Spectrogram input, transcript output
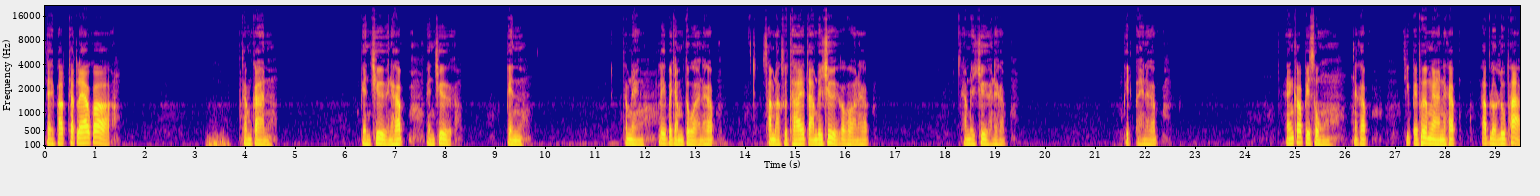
ได้ภาพชัดแล้วก็ทำการ เปลี่ยนชื่อนะครับ เป็นชื่อ เป็นตำแหน่งเลขประจำตัวนะครับ สามหลักสุดท้ายตามด้วยชื่อก็พอนะครับ ตามด้วยชื่อนะครับ ปิดไปนะครับนั้นก็ไปส่งนะครับที่ไปเพิ่มงานนะครับ อัปโหลดรูปภาพ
